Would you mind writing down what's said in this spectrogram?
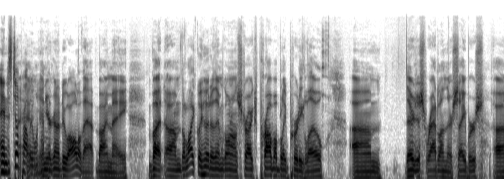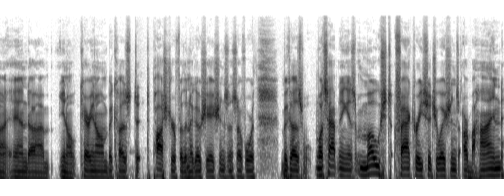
And it still probably and, won't and you're going to do all of that by May. But um, the likelihood of them going on strikes probably pretty low. Um, they're just rattling their sabers uh, and um, you know carrying on because to, to posture for the negotiations and so forth. Because what's happening is most factory situations are behind,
